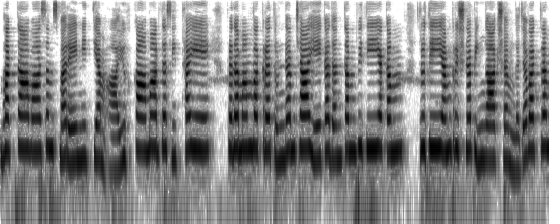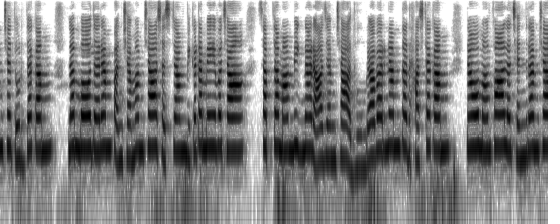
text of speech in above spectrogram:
భక్తావాసం స్మరే నిత్యం ఆయుః కామార్థసిద్ధయే ప్రథమం వక్రతుండం చ ఏకదంతం ద్వితీయకం తృతీయం కృష్ణపింగాక్షం గజవక్త్రం చతుర్దకం లంబోదరం పంచమం చ షష్టం వికటమేవ చ సప్తమం విఘ్నరాజం చ ధూమ్రవర్ణం తధాష్టకం నవమం ఫాలచంద్రం చ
